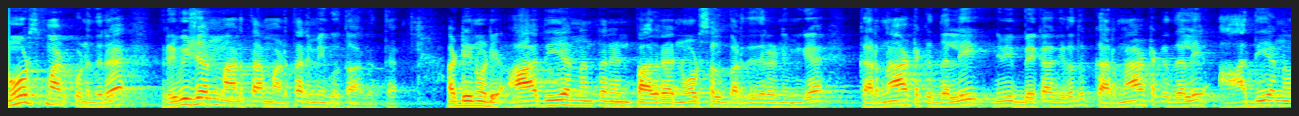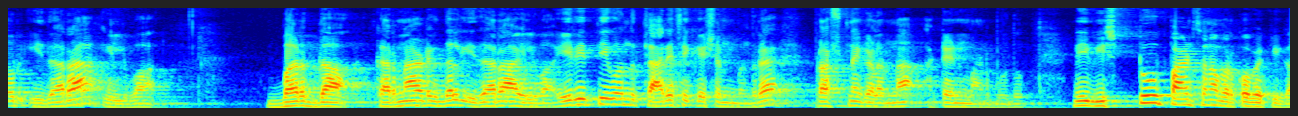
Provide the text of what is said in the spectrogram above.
ನೋಟ್ಸ್ ಮಾಡ್ಕೊಂಡಿದ್ರೆ ರಿವಿಷನ್ ಮಾಡ್ತಾ ಮಾಡ್ತಾ ನಿಮಗೆ ಗೊತ್ತಾಗುತ್ತೆ. ಅಡ್ಡಿ ನೋಡಿ, ಆದಿಯನ್ ಅಂತ ನೆನಪಾದರೆ ನೋಟ್ಸಲ್ಲಿ ಬರೆದಿದ್ರೆ ನಿಮಗೆ ಕರ್ನಾಟಕದಲ್ಲಿ ನಿಮಗೆ ಬೇಕಾಗಿರೋದು ಕರ್ನಾಟಕದಲ್ಲಿ ಆದಿಯನ್ ಅವ್ರು ಇದಾರಾ ಇಲ್ವಾ? ಬರ್ದ ಕರ್ನಾಟಕದಲ್ಲಿ ಇದಾರ ಇಲ್ವಾ? ಈ ರೀತಿ ಒಂದು ಕ್ಲಾರಿಫಿಕೇಷನ್ ಬಂದರೆ ಪ್ರಶ್ನೆಗಳನ್ನು ಅಟೆಂಡ್ ಮಾಡ್ಬೋದು. ನೀವು ಇಷ್ಟು ಪಾಯಿಂಟ್ಸನ್ನು ಬರ್ಕೋಬೇಕೀಗ.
